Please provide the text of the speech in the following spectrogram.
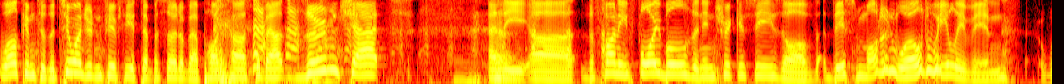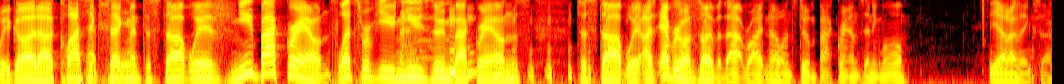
Welcome to the 250th episode of our podcast about Zoom chats and the uh, the funny foibles and intricacies of this modern world we live in. We got a classic That's segment to start with new backgrounds. Let's review new Zoom backgrounds to start with. I, everyone's over that, right? No one's doing backgrounds anymore. Yeah, I don't think so.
